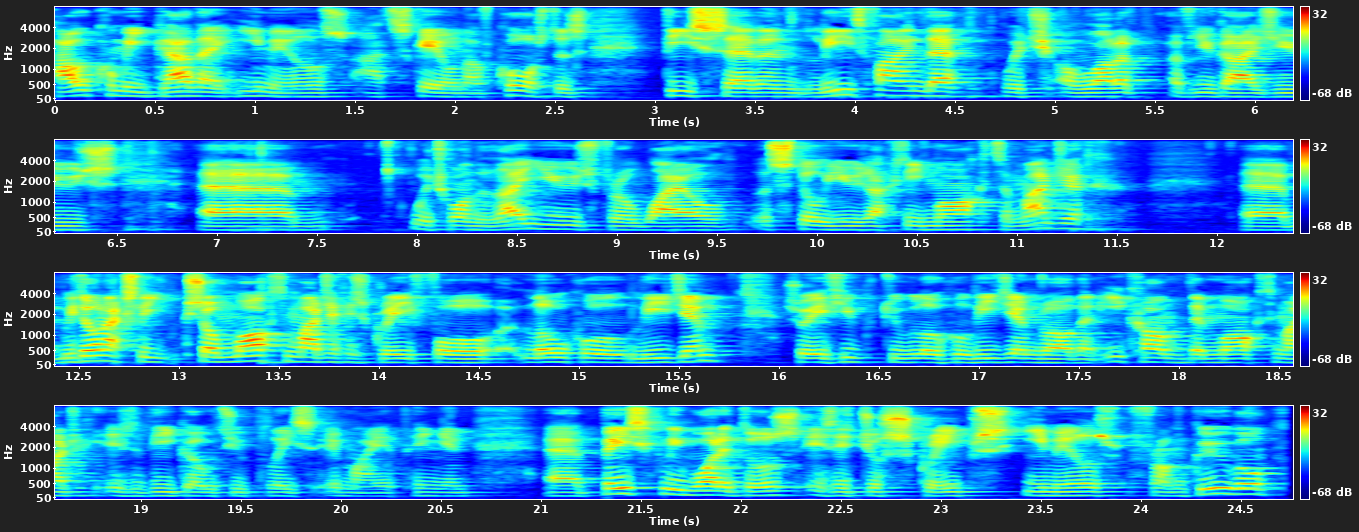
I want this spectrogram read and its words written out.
how can we gather emails at scale? Now, of course, there's D7 Lead Finder, which a lot of, of you guys use. Um, which one did I use for a while? I still use actually Marketer Magic. Uh, we don't actually, so Marketer Magic is great for local lead gen. So if you do local lead gen rather than ecom, then Marketer Magic is the go-to place in my opinion. Uh, basically what it does is it just scrapes emails from Google.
